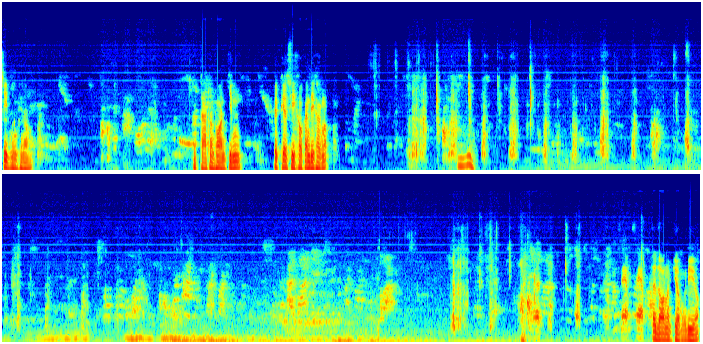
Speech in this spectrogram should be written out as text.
สิบหนึ่งพี่น้องอากาศร้อนๆกินเผ็ดเผ็ดๆสีเข้ากันดีครับเนาะอืม แซ่บแซ่บแต่ดองน้ำเชื่อมก็ดีเนาะ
